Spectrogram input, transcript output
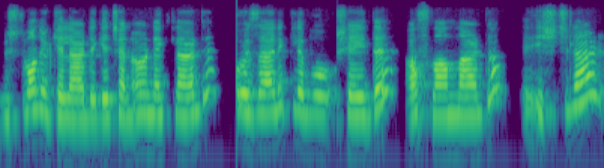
Müslüman ülkelerde geçen örneklerde özellikle bu şeyde aslanlarda işçiler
